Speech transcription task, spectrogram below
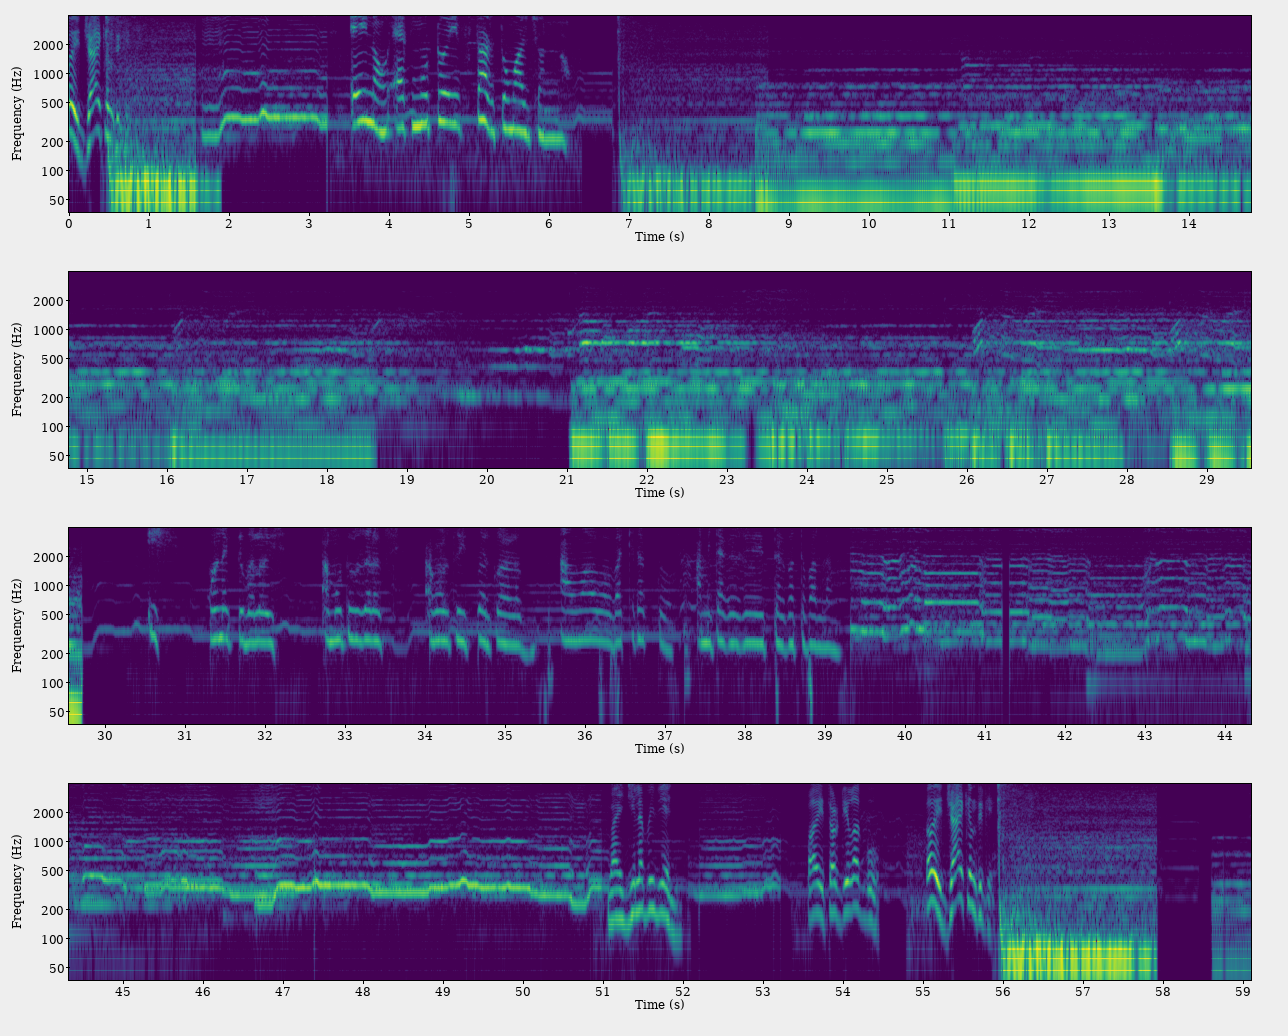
ওই যা থেকে এই নাও এক মুঠো ইফতার তোমার জন্য। অনেক তো ভালো হয়েছে। আমিও তো রোজা রাখছি আমারও তো ইফতার করা লাগবে। আমার বাবা বাচ্চা থাকতো আমি তাকে ইফতার করতে পারলাম। ভাই জিলাপি দিন ভাই তোর কি লাগবো? ওই যা এখান থেকে।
